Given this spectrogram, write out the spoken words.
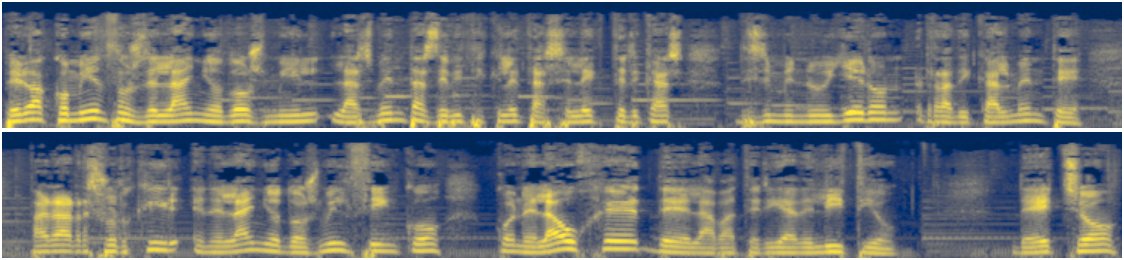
pero a comienzos del año 2000 las ventas de bicicletas eléctricas disminuyeron radicalmente para resurgir en el año 2005 con el auge de la batería de litio. De hecho,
